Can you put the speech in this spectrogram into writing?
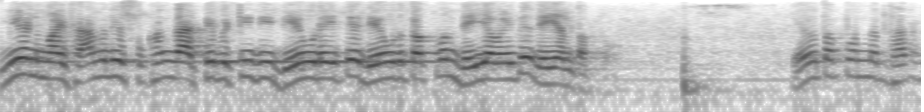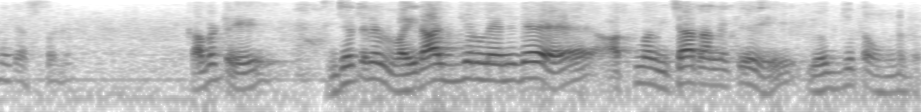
మీ అండ్ మై ఫ్యామిలీ సుఖంగా అట్టెపెట్టిది దేవుడైతే దేవుడు తత్వం దెయ్యం అయితే దెయ్యం తత్వం. దేవతత్వం తత్వం నిర్ధారణ చేస్తాడు? కాబట్టి అంచేతనే వైరాగ్యం లేనిదే ఆత్మ విచారానికి యోగ్యత ఉండదు.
